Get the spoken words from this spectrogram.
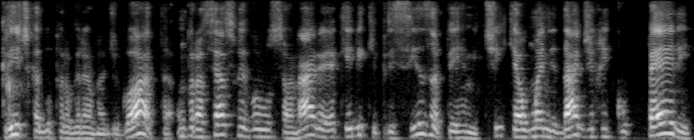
crítica do programa de Gotha, um processo revolucionário é aquele que precisa permitir que a humanidade recupere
